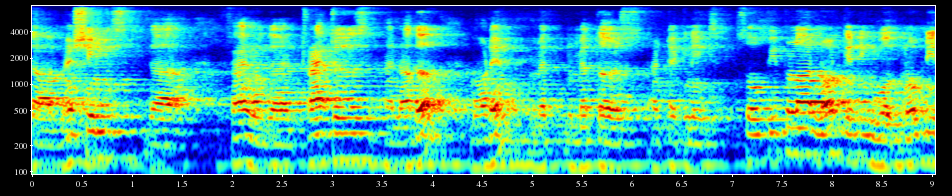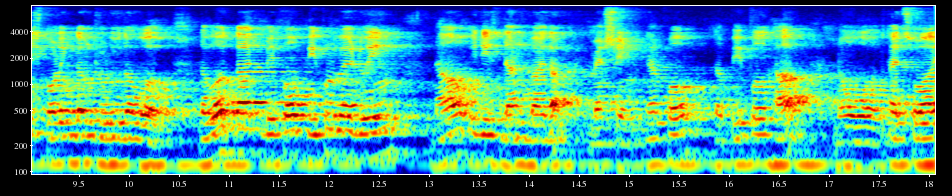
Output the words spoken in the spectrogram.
the machines the the tractors and other modern methods and techniques. So people are not getting work. Nobody is calling them to do the work. The work that before people were doing, now it is done by the machine. Therefore, the people have no work. That's why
